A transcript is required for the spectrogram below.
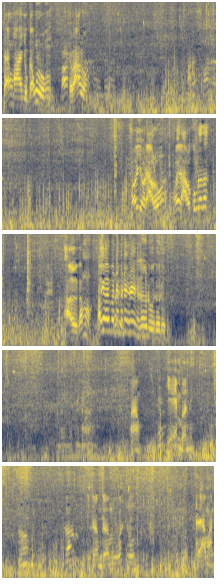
khoảng ba chục cống luôn. Thì bá luôn. Mới vô đào luôn á. Mới đào khúc đó đó ừ cống không? Ơi ơi bên đây bên đây bên đây. Đùi đùi đùi. Phải không? Em bên đi. Cơm cơm thì cơm cơm vô bắt luôn. Hay không anh.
